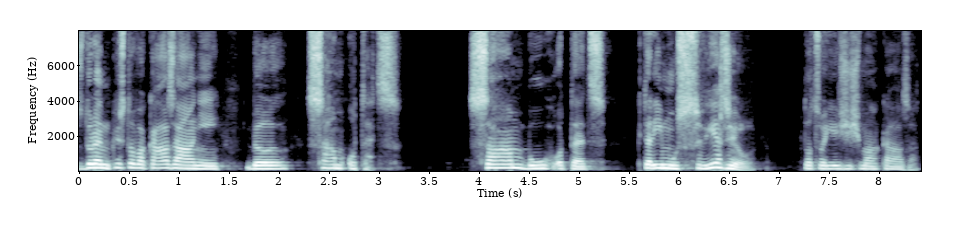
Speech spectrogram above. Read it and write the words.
Zdrojem Kristova kázání byl sám Otec. Sám Bůh Otec, který mu svěřil to, co Ježíš má kázat.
